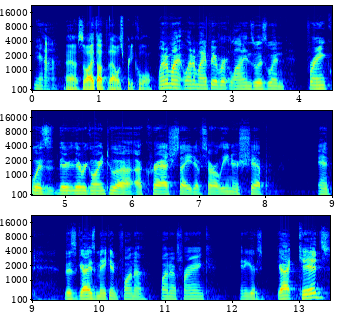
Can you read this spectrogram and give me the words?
Yeah. Uh, so I thought that was pretty cool. One of my one of my favorite lines was when Frank was they they were going to a, a crash site of Serleena's ship, and this guy's making fun of fun of Frank, and he goes, "Got kids?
